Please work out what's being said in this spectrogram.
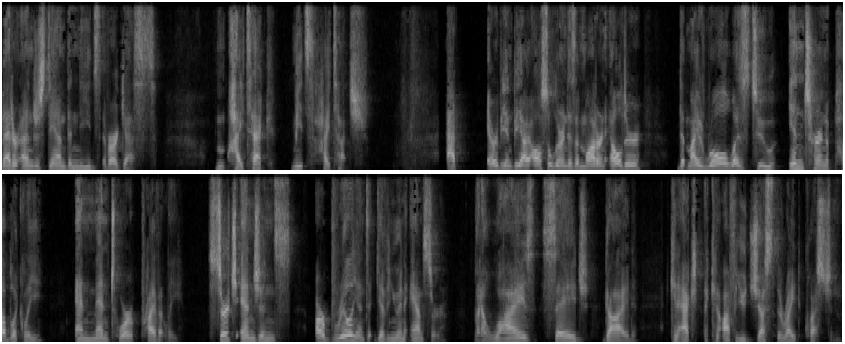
better understand the needs of our guests. High tech meets high touch. At Airbnb, I also learned as a modern elder that my role was to intern publicly and mentor privately. Search engines are brilliant at giving you an answer, but a wise sage guide can, act, can offer you just the right question.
